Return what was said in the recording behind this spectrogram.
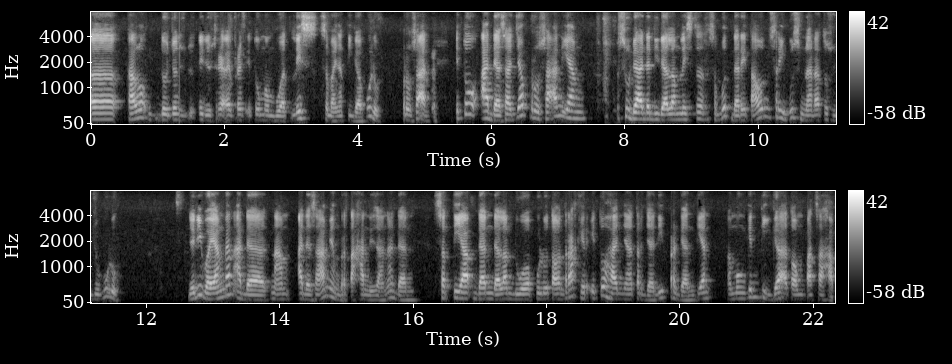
uh, kalau Dow Jones Industrial Average itu membuat list sebanyak 30 perusahaan, itu ada saja perusahaan yang sudah ada di dalam list tersebut dari tahun 1970. Jadi bayangkan ada ada saham yang bertahan di sana dan setiap dan dalam 20 tahun terakhir itu hanya terjadi pergantian eh, mungkin tiga atau empat saham.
